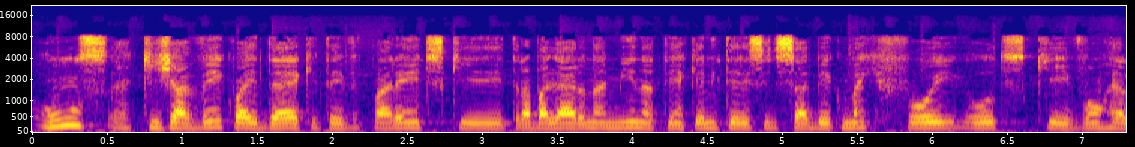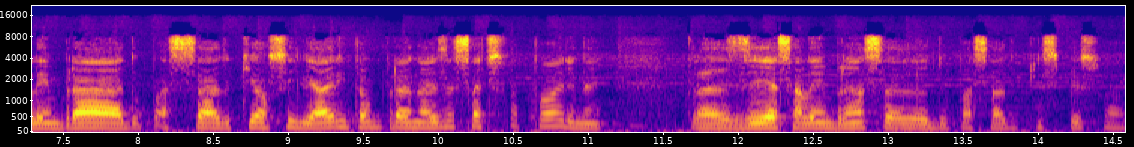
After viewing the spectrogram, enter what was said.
uns é, que já vem com a ideia que teve parentes que trabalharam na mina, tem aquele interesse de saber como é que foi, outros que vão relembrar do passado, que auxiliar, então para nós é satisfatório, né? Trazer essa lembrança do passado para esse pessoal.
